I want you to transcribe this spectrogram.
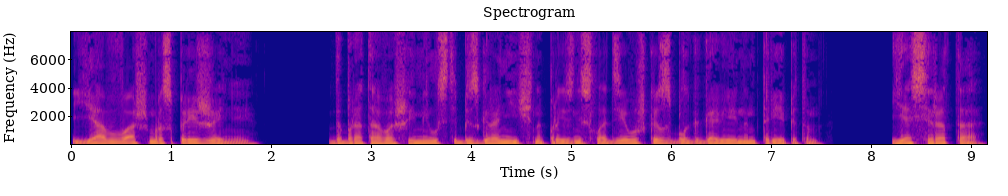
я в вашем распоряжении». «Доброта вашей милости безгранична», — произнесла девушка с благоговейным трепетом. «Я сирота.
